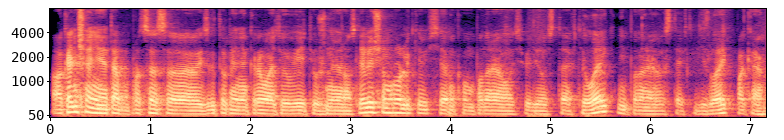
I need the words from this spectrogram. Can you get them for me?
Окончание этапа процесса изготовления кровати увидите уже, наверное, в следующем ролике. Всем, кому понравилось видео, ставьте лайк. Не понравилось, ставьте дизлайк. Пока.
